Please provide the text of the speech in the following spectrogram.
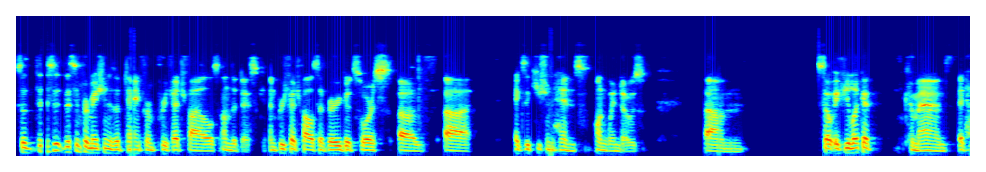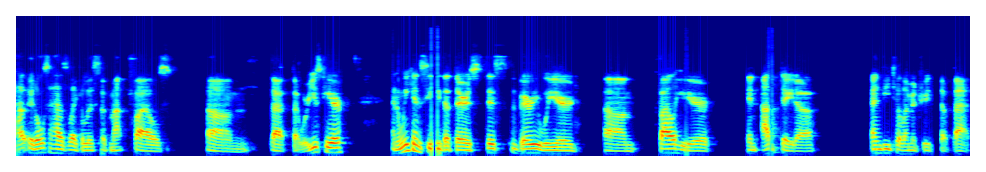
so this, is this information is obtained from prefetch files on the disk. And prefetch files are a very good source of uh, execution hints on Windows. Um, so if you look at commands, it, it also has like a list of map files um, that, that were used here. And we can see that there's this very weird um, file here in app data nvtelemetry.bat.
